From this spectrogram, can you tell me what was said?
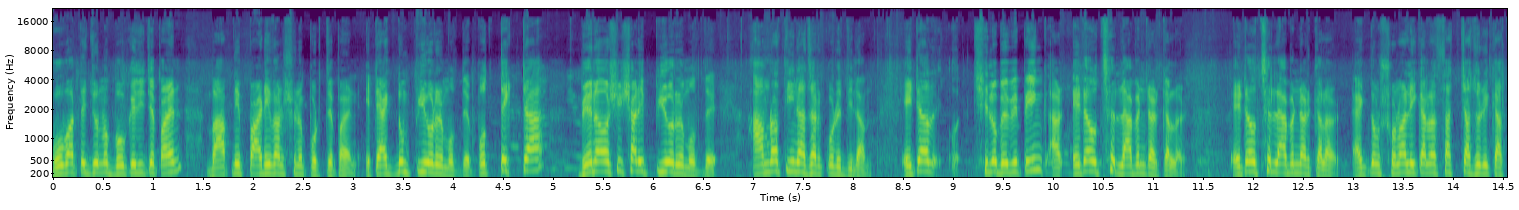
বৌবাতের জন্য বউকে দিতে পারেন বা আপনি পার্টি ফাংশনে পড়তে পারেন। এটা একদম পিওরের মধ্যে, প্রত্যেকটা বেনারসি শাড়ি পিওরের মধ্যে। আমরা তিন হাজার করে দিলাম। এটা ছিল বেবি পিঙ্ক আর এটা হচ্ছে ল্যাভেন্ডার কালার এটা হচ্ছে ল্যাভেন্ডার কালার একদম সোনালি কালার সাচ্চাচুরি কাজ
